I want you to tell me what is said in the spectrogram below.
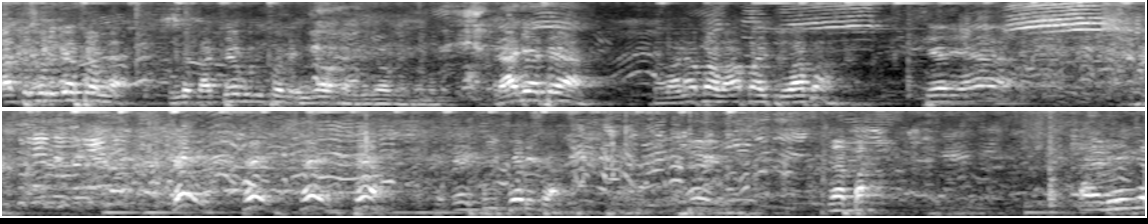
கத்து கொடுக்க சொல்ல. இந்த கத்தே கொடுக்க சொல்ல இங்க. ராஜேஷா நான் வேணாப்பா வாப்பா இப்படி வாப்பா. சரி ஏய் ஏய் ஏய் ஏய் சீ போடிடா. ஏப்பா. நீங்க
